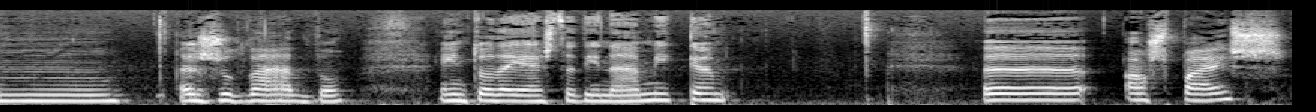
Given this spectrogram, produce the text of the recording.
hum, ajudado em toda esta dinâmica. Uh, aos pais,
